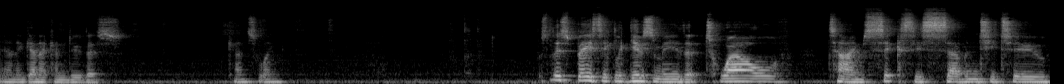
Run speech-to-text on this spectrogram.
And again, I can do this cancelling. So this basically gives me that 12 times 6 is 72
